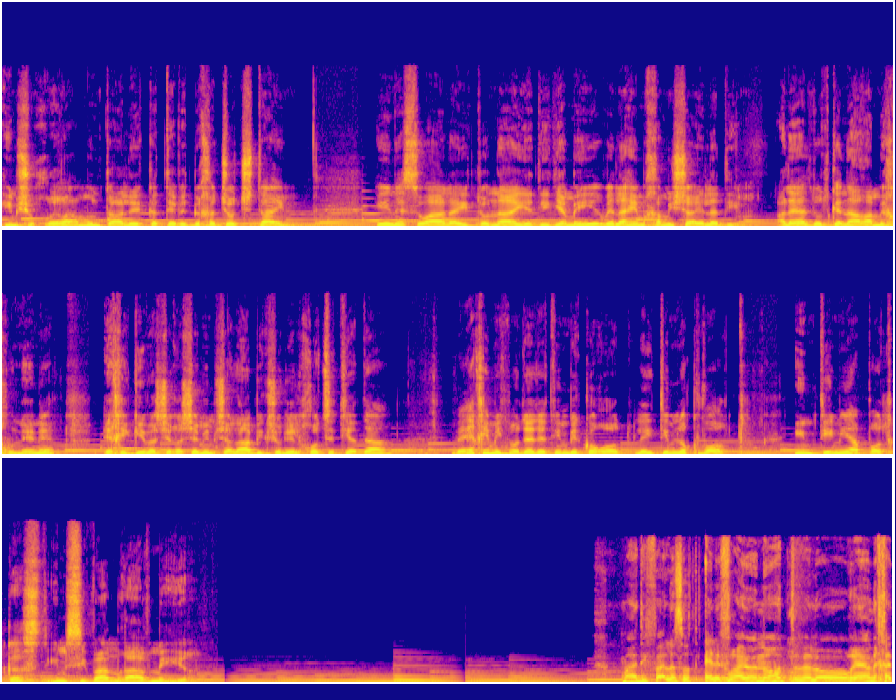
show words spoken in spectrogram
עם שוחררה מונתה לכתבת בחדשות 2. היא נשואה לעיתונאי ידידיה מאיר ולהם חמישה ילדים. על הילדות כנערה מחוננת, איך הגיבה שראשי ממשלה ביקשו ללחוץ את ידה, ואיך היא מתמודדת עם ביקורות לעיתים נוקבות. אינטימי הפודקאסט עם סיון רהב מאיר. מעדיפה לעשות אלף רעיונות ולא רעיון אחד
